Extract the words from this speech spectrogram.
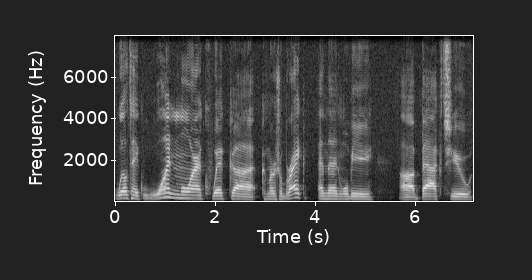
we'll take one more quick uh, commercial break, and then we'll be uh, back to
